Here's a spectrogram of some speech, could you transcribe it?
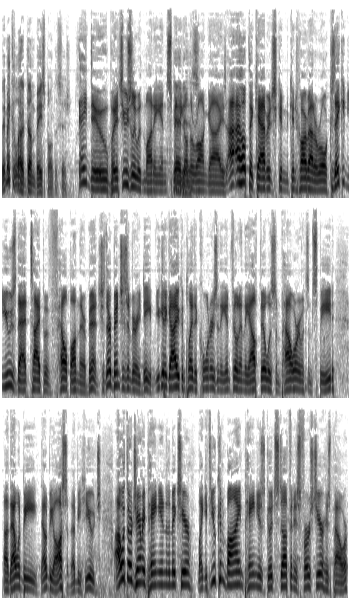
They make a lot of dumb baseball decisions. They do, but it's usually with money and spending Yeah, on the wrong guys. I, I hope that Cabbage can, can carve out a role because they could use that type of help on their bench because their bench isn't very deep. You get a guy who can play the corners in the infield and the outfield with some power and with some speed. Uh, that would be that would be awesome. That'd be huge. I would throw Jeremy Pena into the mix here. Like if you combine Pena's good stuff in his first year, his power,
